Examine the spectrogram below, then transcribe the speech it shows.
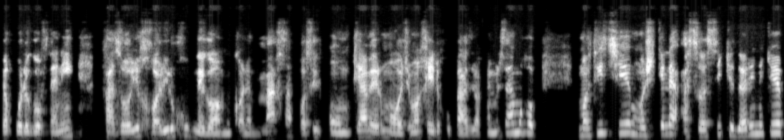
به قول گفتنی فضای خالی رو خوب نگاه می‌کنه. مخصوصا پاس عمقی هم برای مهاجما خیلی خوب بعضی وقت می‌رسه. اما خب ماتیچ یه مشکل اساسی که داره اینه که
